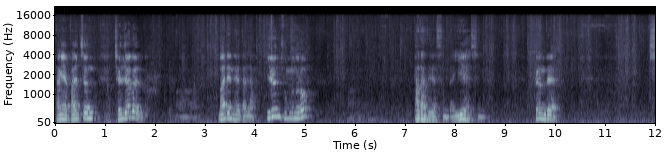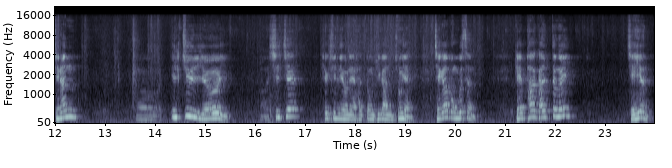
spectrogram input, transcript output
당의 발전 전략을 어, 마련해 달라. 이런 주문으로 어, 받아들였습니다. 이해했습니다. 그런데 지난 어, 일주일여의 어, 실제 혁신위원회 활동 기간 중에 제가 본 것은 개파 갈등의 재현,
